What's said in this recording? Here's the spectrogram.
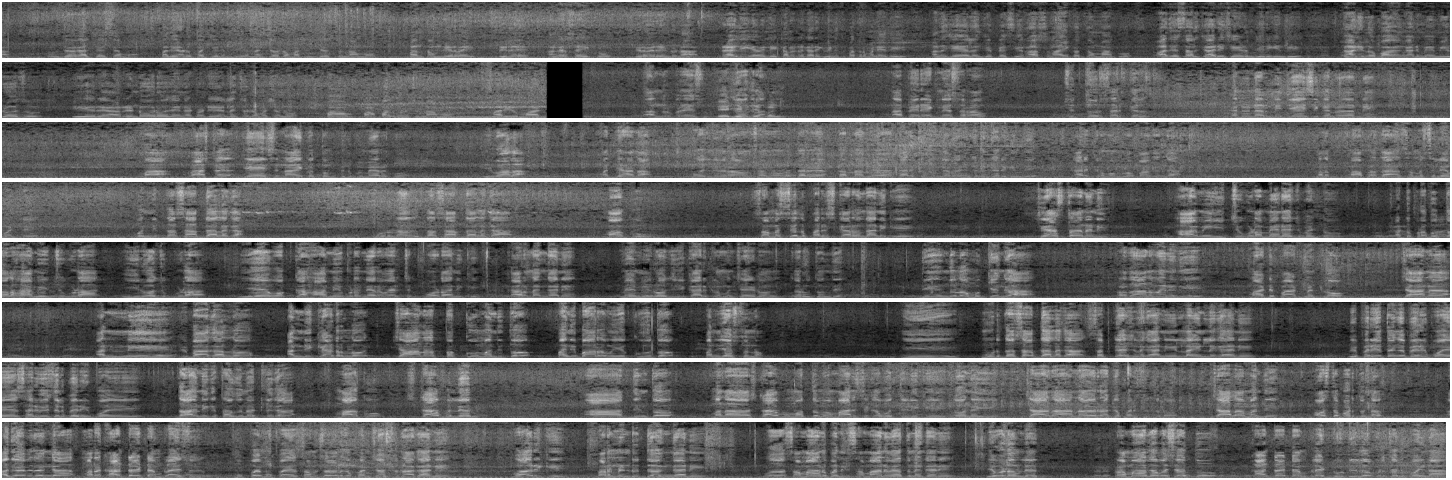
ఉద్యోగాలు చేశాము. పదిహేడు పద్దెనిమిది లంచ్ డొమేషన్ చేస్తున్నాము. పంతొమ్మిది ఇరవై రిలే అంగర్ స్ట్రైక్ ఇరవై రెండున ర్యాలీగా వెళ్ళి కలెక్టర్ గారికి వినతి పత్రం అనేది అందజేయాలని చెప్పేసి రాష్ట్ర నాయకత్వం మాకు ఆదేశాలు జారీ చేయడం జరిగింది. దానిలో భాగంగానే మేము ఈ రోజు ఈ రెండవ రోజు అయినటువంటి లంచ్ డొమేషన్ పాల్గొనుచున్నాము. మరియు మా ఆంధ్రప్రదేశ్ చెప్పండి. నా పేరు యజ్ఞేశ్వరరావు. చిత్తూరు సర్కిల్ కన్వీనర్ని జేఏసీ కన్వీనర్ని మా రాష్ట్ర జేఏసీ నాయకత్వం పిలుపు మేరకు ఇవాళ మధ్యాహ్న భోజన విరామం సమయంలో దర్ ధర్నా కార్యక్రమం నిర్వహించడం జరిగింది. కార్యక్రమంలో భాగంగా మన మా ప్రధాన సమస్యలు ఏమంటే కొన్ని దశాబ్దాలుగా మూడు నాలుగు దశాబ్దాలుగా మాకు సమస్యలు పరిష్కారం దానికి చేస్తానని హామీ ఇచ్చి కూడా మేనేజ్మెంటు అటు ప్రభుత్వాలు హామీ ఇచ్చి కూడా ఈ రోజు కూడా ఏ ఒక్క హామీ కూడా నెరవేర్చకపోవడానికి కారణంగానే మేము ఈరోజు ఈ కార్యక్రమం చేయడం జరుగుతుంది. దీ ఇందులో ముఖ్యంగా ప్రధానమైనది మా డిపార్ట్మెంట్లో చాలా అన్ని విభాగాల్లో అన్ని కేడర్లో చాలా తక్కువ మందితో పని భారం ఎక్కువతో పనిచేస్తున్నాం ఈ మూడు దశాబ్దాలుగా సబ్ స్టేషన్లు కానీ లైన్లు కానీ విపరీతంగా పెరిగిపోయాయి సర్వీసులు పెరిగిపోయాయి. దానికి తగినట్లుగా మాకు స్టాఫ్ లేరు. ఆ దీంతో మన స్టాఫ్ మొత్తము మానసిక ఒత్తిడికి లోనయ్యి చాలా అనారోగ్య పరిస్థితుల్లో చాలామంది అవస్థపడుతున్నారు. అదేవిధంగా మన కాంట్రాక్ట్ ఎంప్లాయీస్ ముప్పై ముప్పై సంవత్సరాలుగా పనిచేస్తున్నా కానీ వారికి పర్మనెంట్ ఉద్యోగం కానీ సమాన పనికి సమాన వేతనం కానీ ఇవ్వడం లేదు. ప్రమాదవశాత్తు కాంట్రాక్ట్ ఎంప్లాయీ డ్యూటీలో కూడా చనిపోయినా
